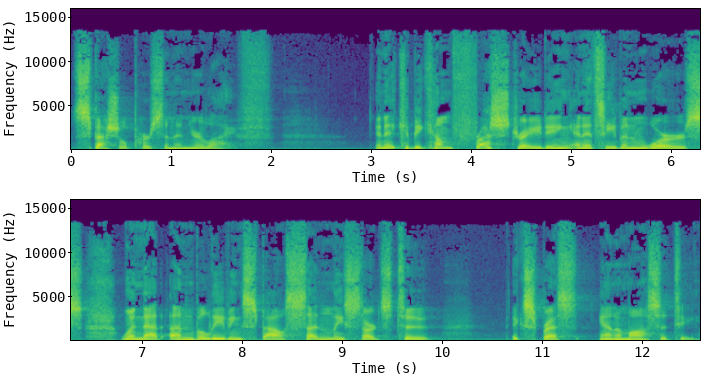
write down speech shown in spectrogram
special person in your life. And it can become frustrating, and it's even worse when that unbelieving spouse suddenly starts to express animosity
